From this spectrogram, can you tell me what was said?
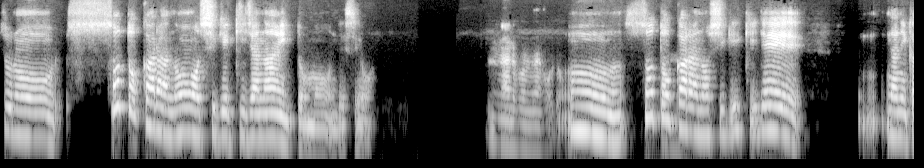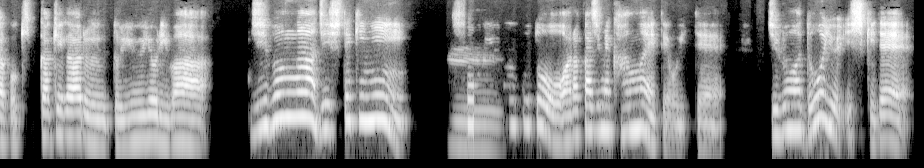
その、外からの刺激じゃないと思うんですよ。なるほど、なるほど。うん。外からの刺激で何かこうきっかけがあるというよりは、自分が自主的にそういうことをあらかじめ考えておいて、自分はどういう意識で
